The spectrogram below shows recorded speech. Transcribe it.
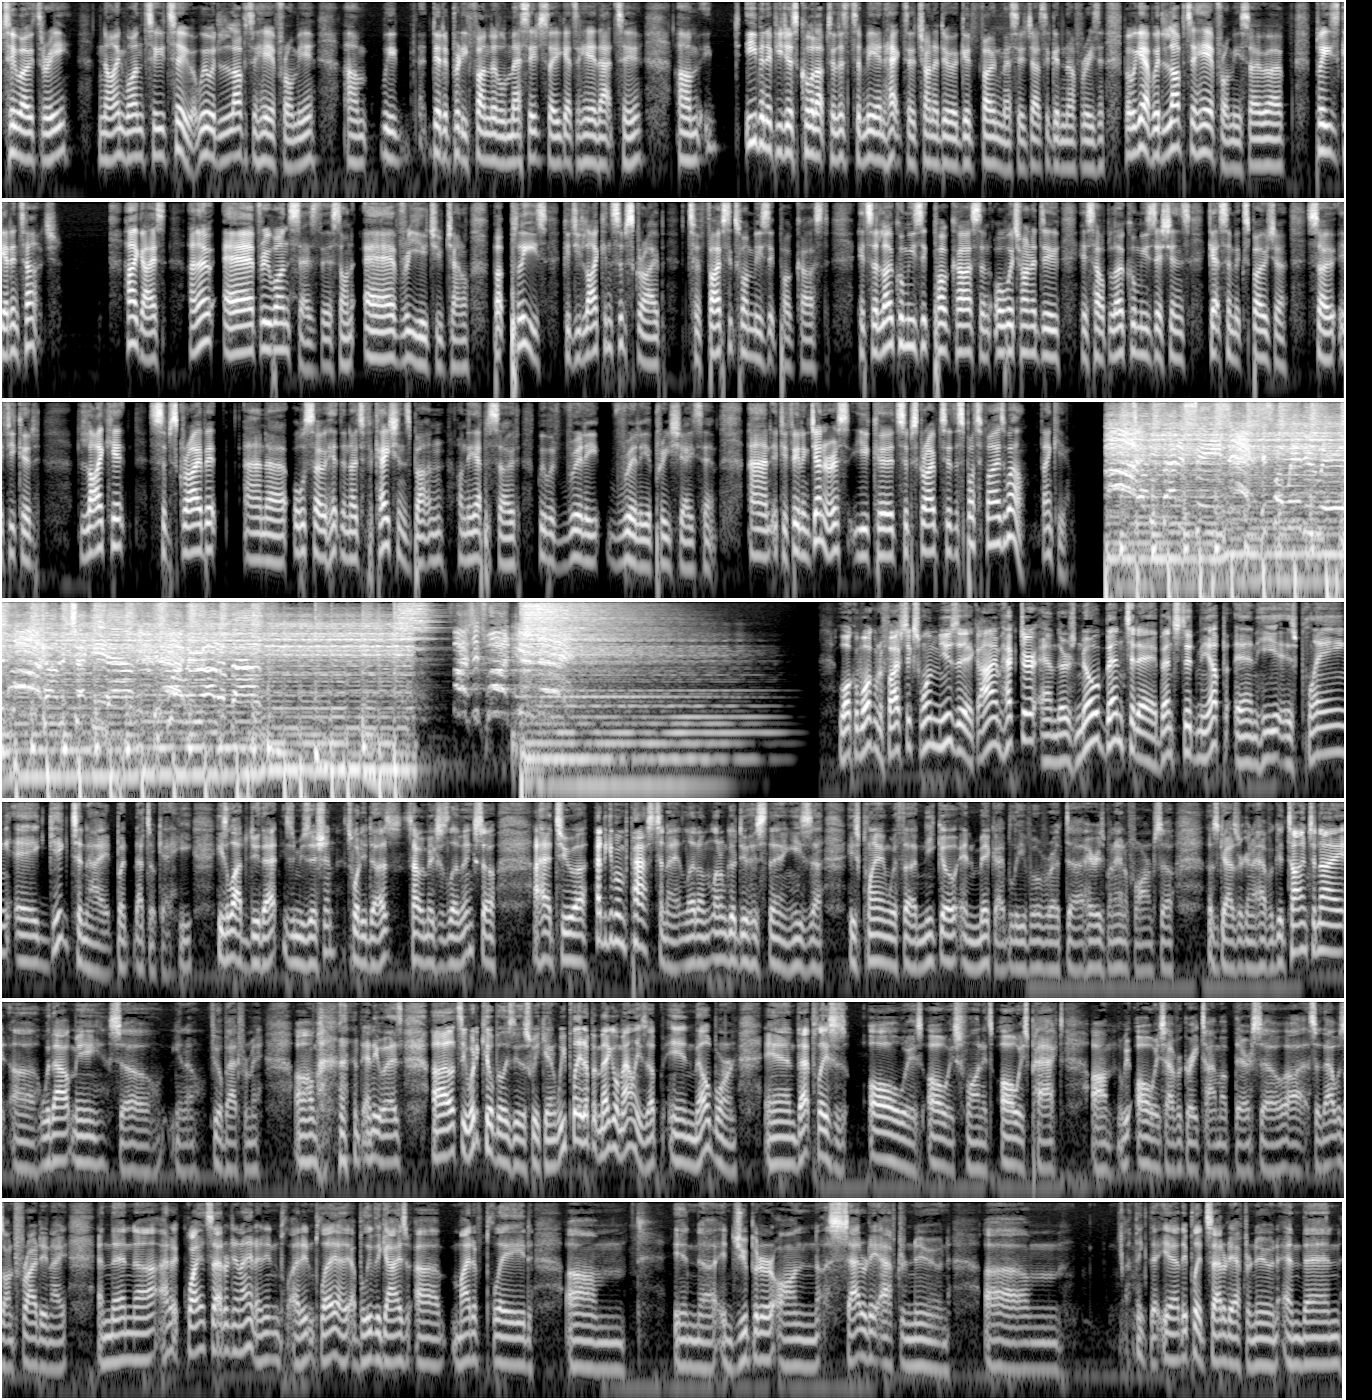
203 9122. We would love to hear from you. Um, we did a pretty fun little message, so you get to hear that too. Um, even if you just call up to listen to me and Hector trying to do a good phone message, that's a good enough reason. But yeah, we'd love to hear from you. So uh, please get in touch. Hi, guys. I know everyone says this on every YouTube channel, but please, could you like and subscribe to 561 Music Podcast? It's a local music podcast, and all we're trying to do is help local musicians get some exposure. So if you could like it, subscribe it, and uh, also hit the notifications button on the episode. We would really, really appreciate it. And if you're feeling generous, you could subscribe to the Spotify as well. Thank you. Check it out. It's what we're all about. Welcome, welcome to 561 Music. I'm Hector, and there's no Ben today. Ben stood me up, and he is playing a gig tonight, but that's okay. He He's allowed to do that. He's a musician. It's what he does. It's how he makes his living. So I had to uh, had to give him a pass tonight and let him let him go do his thing. He's uh, he's playing with uh, Nico and Mick, I believe, over at uh, Harry's Banana Farm. So those guys are going to have a good time tonight uh, without me. So you know, feel bad for me. Um, anyways, uh, let's see. What did Killbillies do this weekend? We played up at Meg O'Malley's up in Melbourne, and that place is always always fun. It's always packed. Um, we always have a great time up there. So uh, so that was on Friday night, and then uh, I had a quiet Saturday night. I didn't I didn't play. I, I believe the guys uh, might have played. Um, in uh, in Jupiter on Saturday afternoon. Um, I think that yeah, they played Saturday afternoon, and then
